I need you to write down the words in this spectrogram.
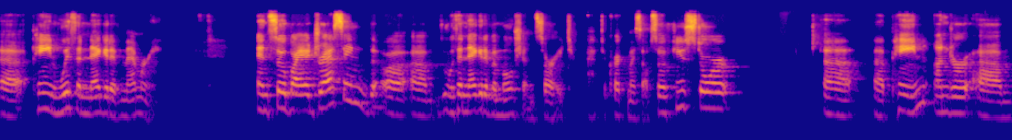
uh, pain with a negative memory. And so by addressing the, uh, um, with a negative emotion, sorry, I have to correct myself. So if you store uh, uh, pain under um,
